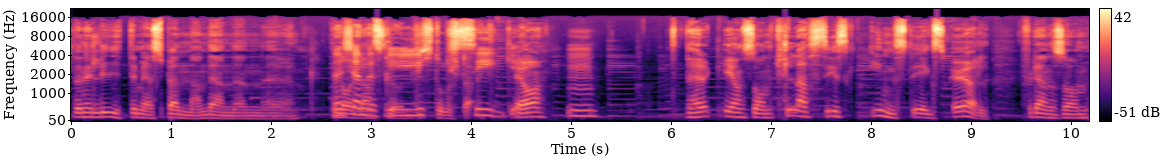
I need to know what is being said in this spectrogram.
Den är lite mer spännande än en eh, Den kändes lyxig. Ja, Mm. Det här är en sån klassisk instegsöl för den som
